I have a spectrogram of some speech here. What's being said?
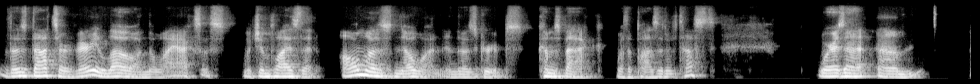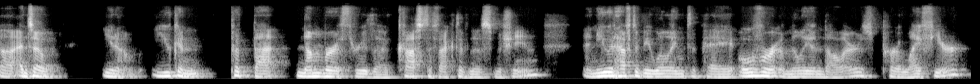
those dots are very low on the y-axis, which implies that almost no one in those groups comes back with a positive test. Whereas at, um, uh, and so, you know, you can put that number through the cost effectiveness machine, and you would have to be willing to pay over a million dollars per life year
